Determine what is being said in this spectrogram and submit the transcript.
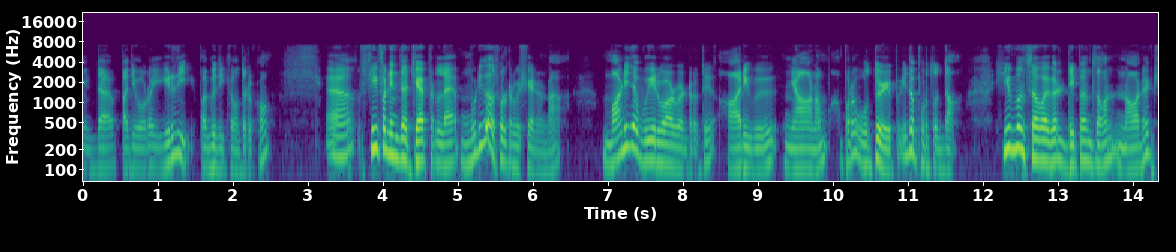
இந்த பதிவோட இறுதி பகுதிக்கு வந்திருக்கோம். ஸ்டீஃபன் இந்த சேப்டரில் முடிவாக சொல்கிற விஷயம் என்னென்னா மனித உயிர் வாழ்வுன்றது அறிவு ஞானம் அப்புறம் ஒத்துழைப்பு. இதை பொறுத்தது தான் human survival depends on knowledge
